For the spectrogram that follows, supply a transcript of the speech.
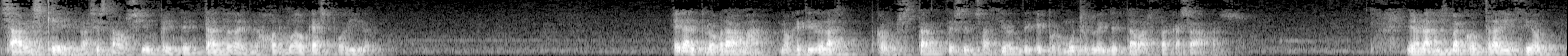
sabes que lo has estado siempre intentando del mejor modo que has podido. Era el programa lo que te dio la constante sensación de que por mucho que lo intentabas fracasabas. Era la misma contradicción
